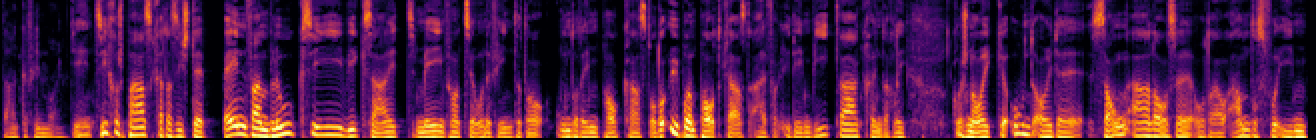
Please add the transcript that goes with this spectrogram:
Danke vielmals. Die haben sicher Spass gehabt. Das ist der Ben van Blue gewesen. Wie gesagt, mehr Informationen findet ihr unter dem Podcast oder über dem Podcast einfach in dem Beitrag. Könnt ihr ein bisschen schneuken und euch den Song anhören oder auch anders von ihm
